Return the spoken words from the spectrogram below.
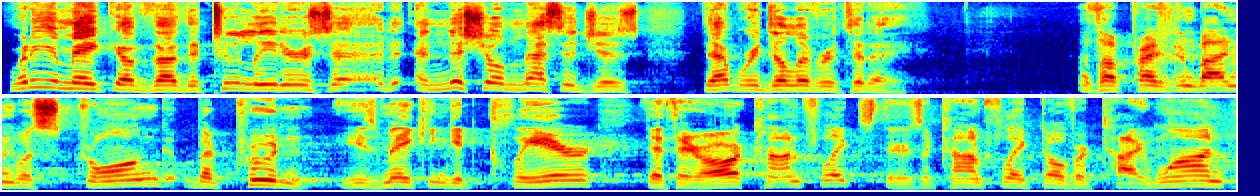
What do you make of uh, the two leaders' uh, initial messages that were delivered today? I thought President Biden was strong but prudent. He's making it clear that there are conflicts. There's a conflict over Taiwan.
